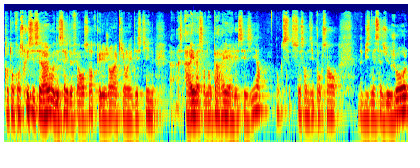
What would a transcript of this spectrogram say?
quand on construit ces scénarios, on essaye de faire en sorte que les gens à qui on les destine arrivent à s'en emparer et à les saisir. Donc 70% de business as usual,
